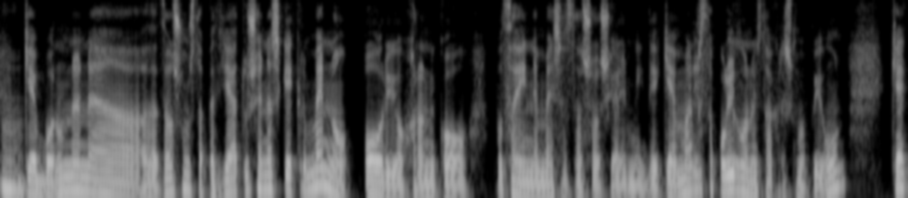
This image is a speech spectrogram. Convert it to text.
Mm. και μπορούν να δώσουν στα παιδιά τους ένα συγκεκριμένο όριο χρονικό που θα είναι μέσα στα social media και μάλιστα πολλοί γονείς τα χρησιμοποιούν και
